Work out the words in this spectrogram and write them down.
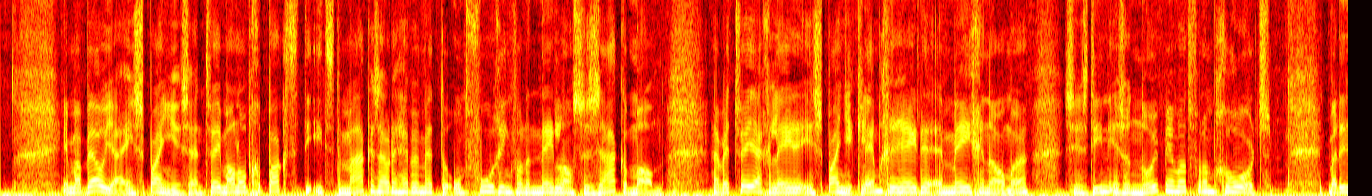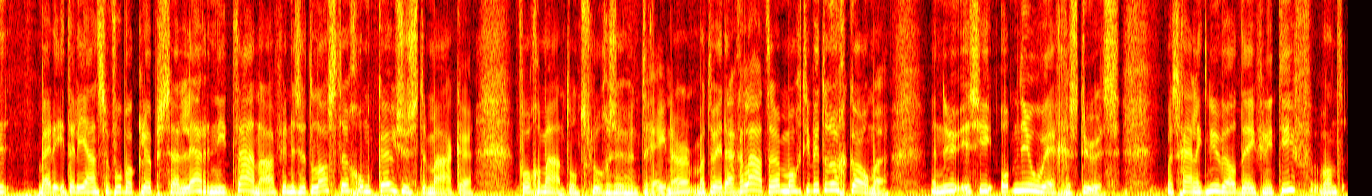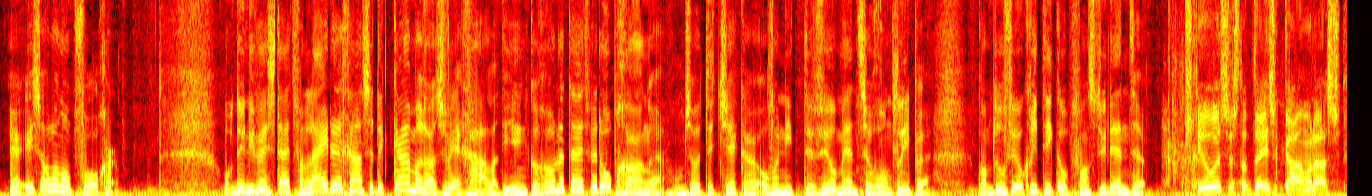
In Marbella in Spanje zijn twee mannen opgepakt... die iets te maken zouden hebben met de ontvoering van een Nederlandse zakenman. Hij werd twee jaar geleden in Spanje klemgereden en meegenomen. Sindsdien is er nooit meer wat van hem gehoord. De, bij de Italiaanse voetbalclub Salernitana vinden ze het lastig om keuzes te maken. Vorige maand ontsloegen ze hun trainer, maar twee dagen later mocht hij weer terugkomen. En nu is hij opnieuw weggestuurd. Waarschijnlijk nu wel definitief, want er is al een opvolger. Op de Universiteit van Leiden gaan ze de camera's weghalen die in coronatijd werden opgehangen. Om zo te checken of er niet te veel mensen rondliepen. Er kwam toen veel kritiek op van studenten. Het verschil is, is dat deze camera's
